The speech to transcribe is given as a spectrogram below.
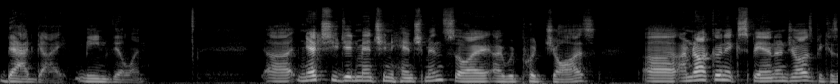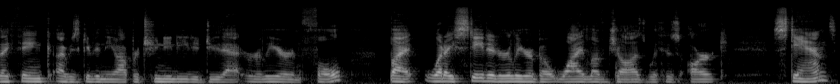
bad guy, main villain. Uh, next, you did mention henchmen, so I, I would put Jaws. Uh, I'm not going to expand on Jaws because I think I was given the opportunity to do that earlier in full. But what I stated earlier about why I love Jaws with his arc stands.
